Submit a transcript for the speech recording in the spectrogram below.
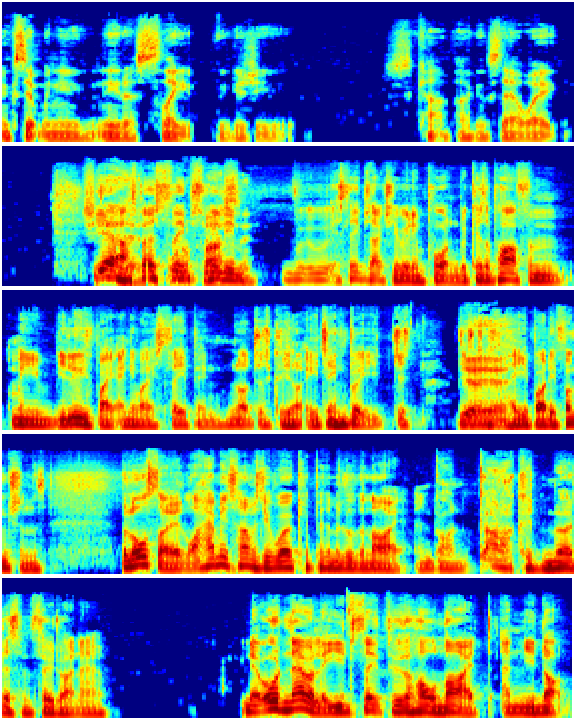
except when you need to sleep because you just can't fucking stay awake. yeah, I suppose sleep's really fasting. w- w- sleep's actually really important because apart from I mean you, you lose weight anyway sleeping, not just because you're not eating, but you just, just Yeah, 'cause yeah. how your body functions. But also, like how many times have you woken up in the middle of the night and gone, God, I could murder some food right now. You know, ordinarily you'd sleep through the whole night and you'd not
